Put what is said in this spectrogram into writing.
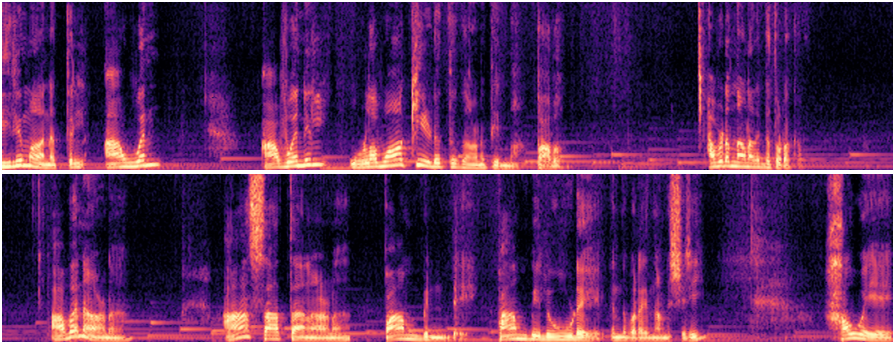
തീരുമാനത്തിൽ അവൻ അവനിൽ ഉളവാക്കിയെടുത്തതാണ് തിന്മ പാപം. അവിടെ നിന്നാണ് അതിന്റെ തുടക്കം. അവനാണ് ആ സാത്താനാണ് പാമ്പിന്റെ പാമ്പിലൂടെ എന്ന് പറയുന്നതാണ് ശരി. ഹൗവയെ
